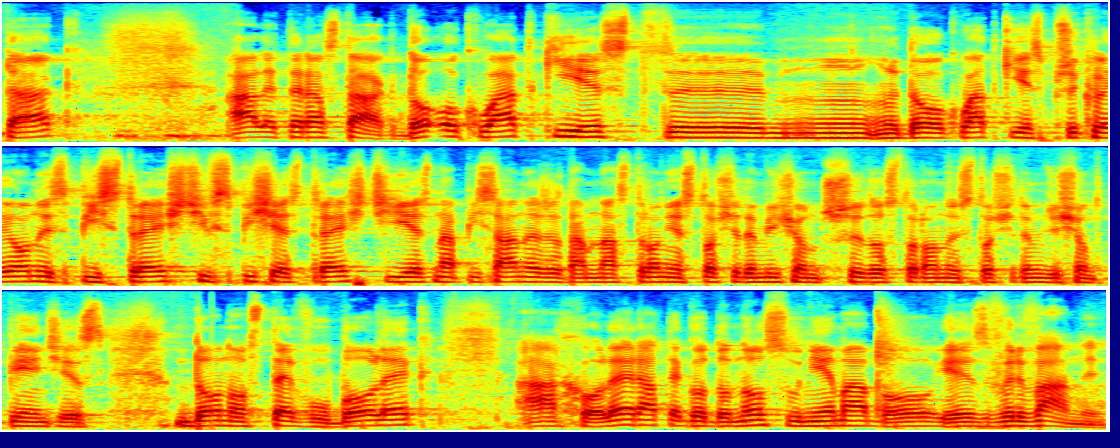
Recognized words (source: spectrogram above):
tak? Ale teraz tak, do okładki jest, ym, do okładki jest przyklejony spis treści. W spisie treści jest napisane, że tam na stronie 173 do strony 175 jest donos TW Bolek, a cholera tego donosu nie ma, bo jest wyrwany.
